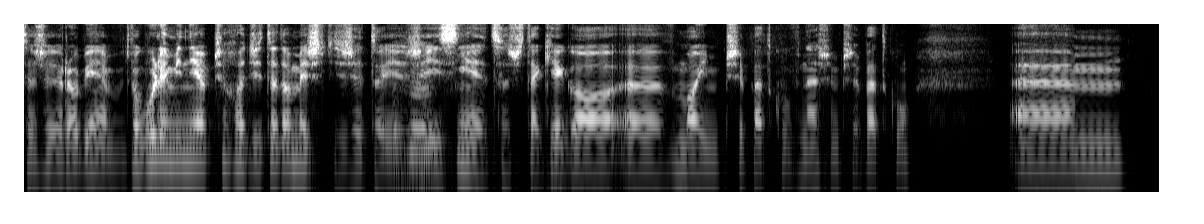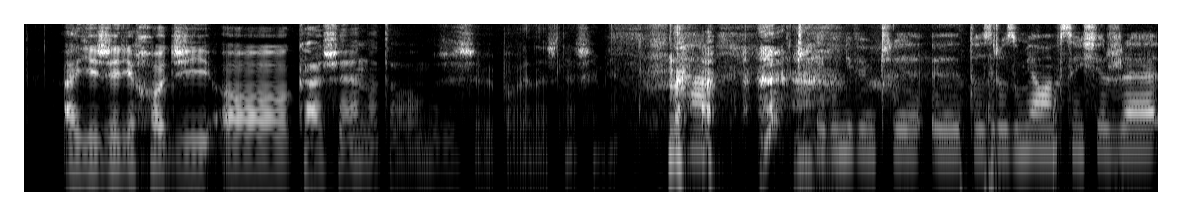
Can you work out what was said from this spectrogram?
sensie robienia, w ogóle mi nie przychodzi to do myśli, że to Mhm. że istnieje coś takiego e, w moim przypadku, w naszym przypadku. Em, a jeżeli chodzi o Kasię, no to możesz się wypowiadać na siebie. Aha, czekaj, bo nie wiem, czy y, to zrozumiałam w sensie, że.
